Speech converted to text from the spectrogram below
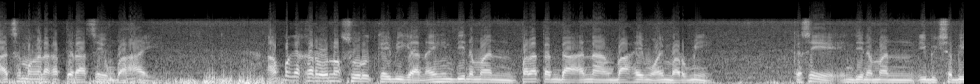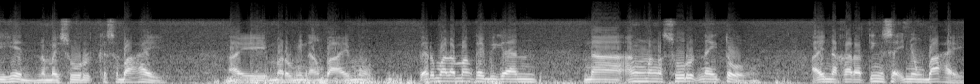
at sa mga nakatira sa iyong bahay. Ang pagkakaroon ng surot kaibigan ay hindi naman palatandaan na ang bahay mo ay marumi. Kasi hindi naman ibig sabihin na may surot ka sa bahay ay marumi na ang bahay mo. Pero malamang kaibigan na ang mga surot na ito ay nakarating sa inyong bahay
